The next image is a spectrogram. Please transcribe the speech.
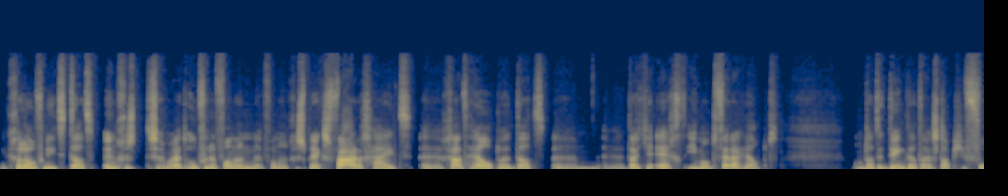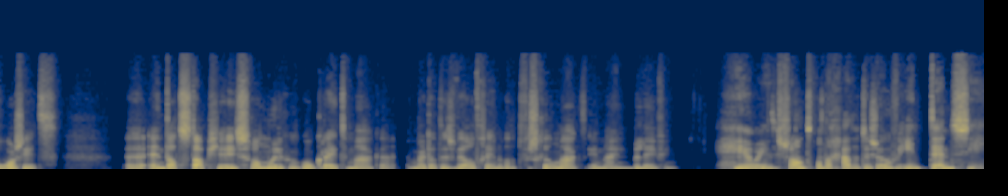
Ik geloof niet dat een, zeg maar, het oefenen van een, van een gespreksvaardigheid uh, gaat helpen dat, um, uh, dat je echt iemand verder helpt. Omdat ik denk dat daar een stapje voor zit. Uh, en dat stapje is gewoon moeilijk en concreet te maken. Maar dat is wel hetgene wat het verschil maakt in mijn beleving. Heel interessant, want dan gaat het dus over intentie.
